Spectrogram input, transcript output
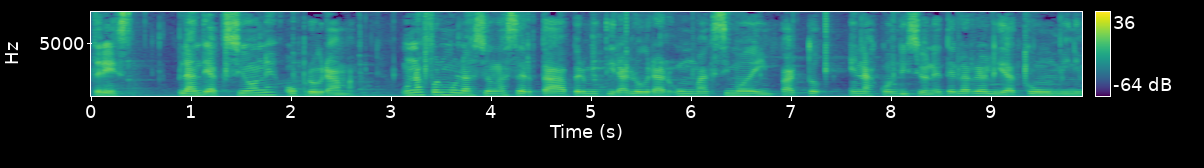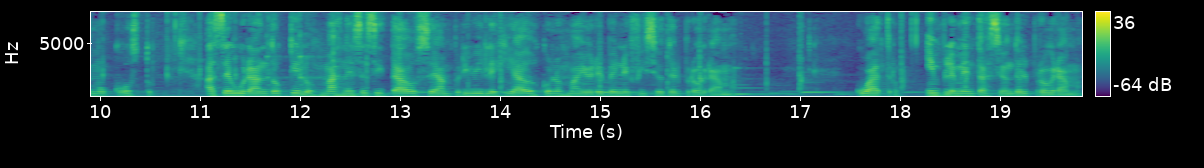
3. Plan de acciones o programa. Una formulación acertada permitirá lograr un máximo de impacto en las condiciones de la realidad con un mínimo costo, asegurando que los más necesitados sean privilegiados con los mayores beneficios del programa. 4. Implementación del programa.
